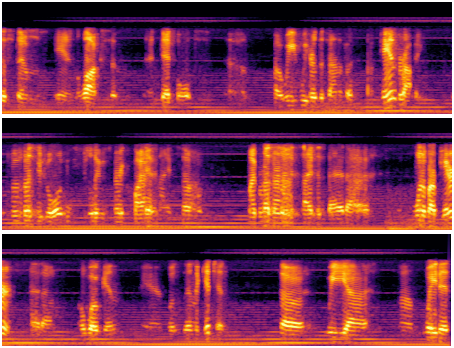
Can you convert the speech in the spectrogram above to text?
systems and locks and, and deadbolts. Um, but we we heard the sound of a, a pan dropping, which was unusual. Usually it was very quiet at night. So my brother and I decided that uh, one of our parents had um, awoken and was in the kitchen. So we uh, um, waited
